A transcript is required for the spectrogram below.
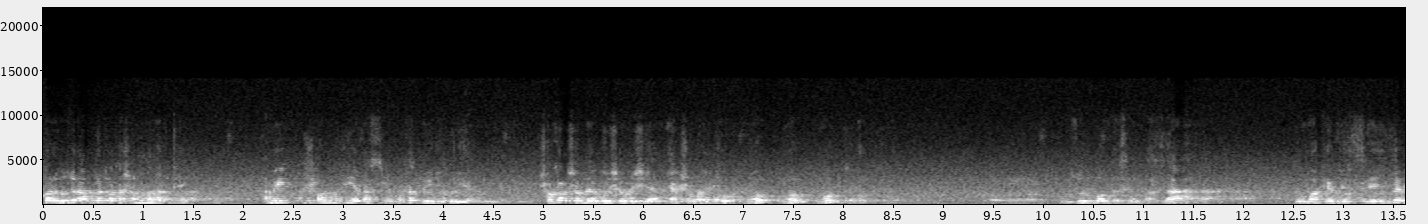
করে হুজুর, আপনার কথা সম্মানার্থে। আমি স্বর্ণ দিয়ে যাচ্ছি ওটা তৈরি করিয়া সকাল সন্ধ্যায় বসে বসে একশো বারে মৌ মৌ মৌ মৌ হুজুর বলতেছেন, বাজা, তোমাকে আমি যেইবার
